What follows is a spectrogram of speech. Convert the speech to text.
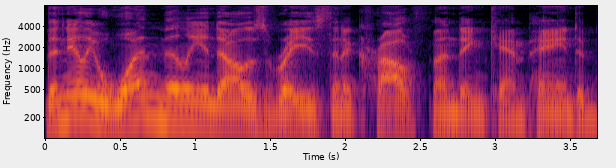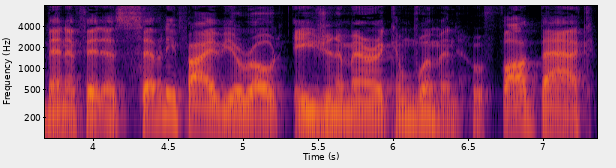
The nearly $1 million raised in a crowdfunding campaign to benefit a 75 year old Asian American woman who fought back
